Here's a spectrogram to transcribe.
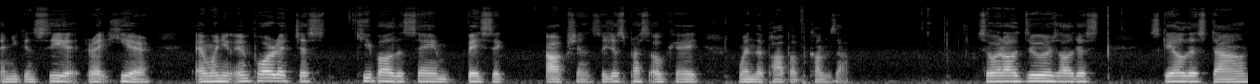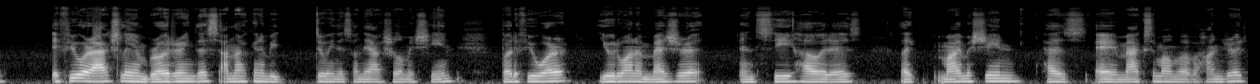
and you can see it right here. And when you import it just keep all the same basic options. So just press OK when the pop-up comes up. So what I'll do is I'll just scale this down. If you were actually embroidering this I'm not going to be doing this on the actual machine but if you were you would want to measure it and see how it is. Like my machine has a maximum of 100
